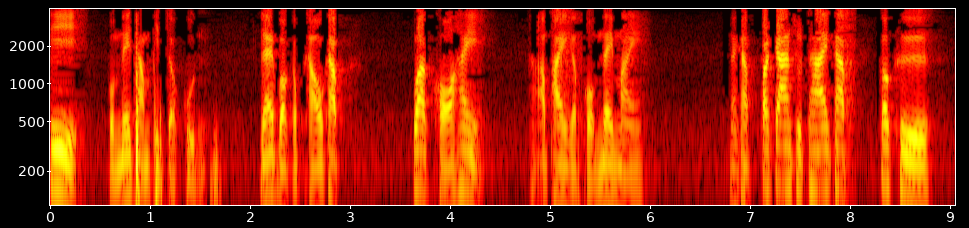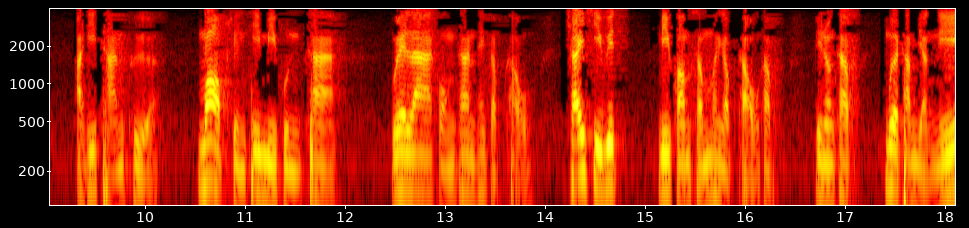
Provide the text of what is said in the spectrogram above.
ที่ผมได้ทำผิดต่อคุณ และบอกกับเขาครับ ว่าขอให้อภัยกับผมได้ไหมนะครับ ประการสุดท้ายครับ ก็คืออธิษฐานเผื่อมอบสิ่งที่มีคุณค่า เวลาของท่านให้กับเขา ใช้ชีวิต มีความสัมพันธ์กับเขาครับ พี่น้องครับ เมื่อทำอย่างนี้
